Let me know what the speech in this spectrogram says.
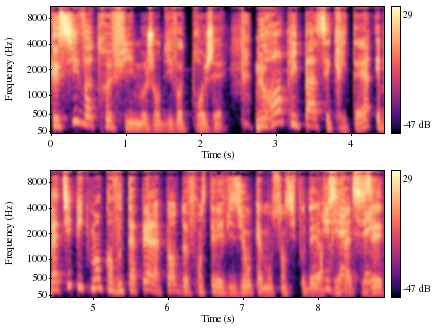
que si votre film aujourd'hui, votre projet, ne remplit pas ces critères, et ben typiquement quand vous tapez à la porte de France Télévisions, qu'à mon sens il faut d'ailleurs privatiser,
